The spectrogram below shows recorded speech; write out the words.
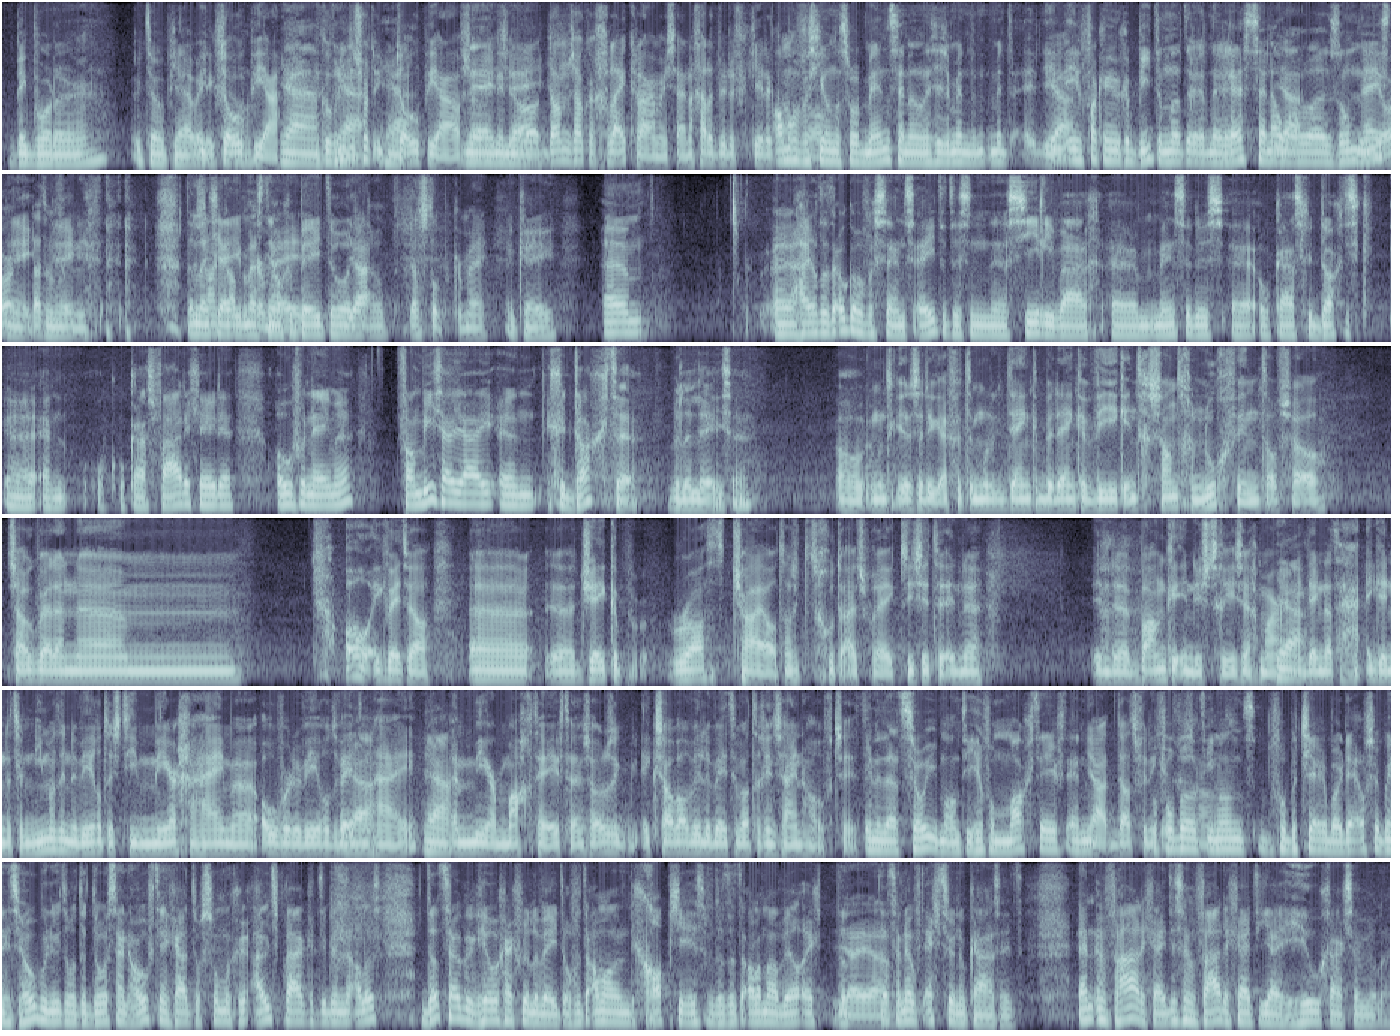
Big Brother, Utopia, weet ik. Utopia. Ja, ik hoef niet ja, een soort ja. utopia of zo. Nee, nee, nee. Dan zou ik er gelijk klaar mee zijn. Dan gaat het weer de verkeerde Allemaal kant op. verschillende soort mensen. En dan zit je met, met Ja. in, in fucking een gebied, omdat er de rest zijn Ja. allemaal eh, zombies. Nee hoor, dat hoeft niet. Dan Dus laat jij je ik maar snel gebeten worden. Ja, dan stop ik ermee. Oké. Ehm, eh, hij had het ook over Sense8. Het is een eh, serie waar eh, mensen dus elkaars gedachten en ook elkaars vaardigheden overnemen. Van wie zou jij een gedachte willen lezen? Oh, moet ik, zit ik even te moet ik denken, bedenken wie ik interessant genoeg vind of zo. Zou ik wel een. ehm, Oh, ik weet wel. Eh, eh, Jacob Rothschild, als ik het goed uitspreek. Die zitten in de, in de bankenindustrie, zeg maar. Ja. Ik, denk dat hij- ik denk dat er niemand in de wereld is die meer geheimen over de wereld weet Ja. dan hij. Ja. En meer macht heeft en zo. Dus ik, ik zou wel willen weten wat er in zijn hoofd zit. Inderdaad, zo iemand die heel veel macht heeft. En Ja, dat vind ik bijvoorbeeld iemand, bijvoorbeeld Thierry Baudet of zo. Ik ben zo benieuwd wat er door zijn hoofd heen gaat. Door sommige uitspraken te doen en alles. Dat zou ik ook heel graag willen weten. Of het allemaal een grapje is. Of dat het allemaal wel echt, dat, dat zijn hoofd echt zo in elkaar zit. En een vaardigheid is een vaardigheid die jij heel graag zou willen.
